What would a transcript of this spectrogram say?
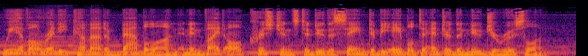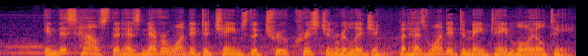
We have already come out of Babylon and invite all Christians to do the same to be able to enter the New Jerusalem. In this house that has never wanted to change the true Christian religion, but has wanted to maintain loyalty.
